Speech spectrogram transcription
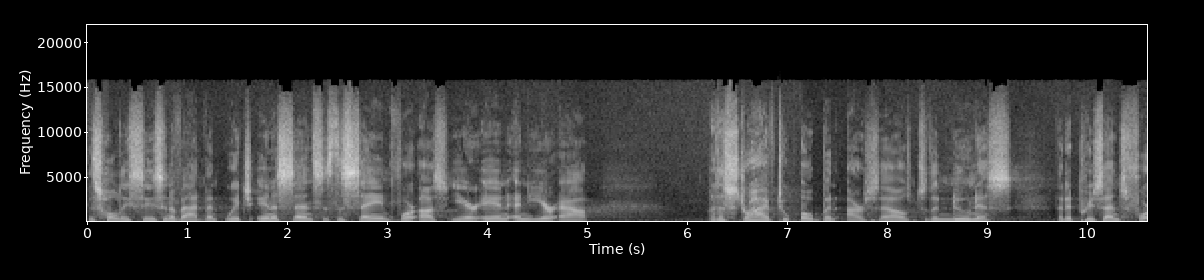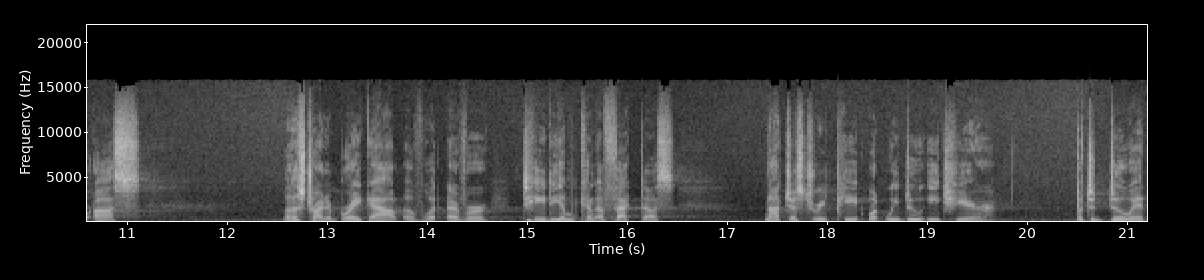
this holy season of Advent, which in a sense is the same for us year in and year out, let us strive to open ourselves to the newness that it presents for us. Let us try to break out of whatever tedium can affect us, not just to repeat what we do each year but to do it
